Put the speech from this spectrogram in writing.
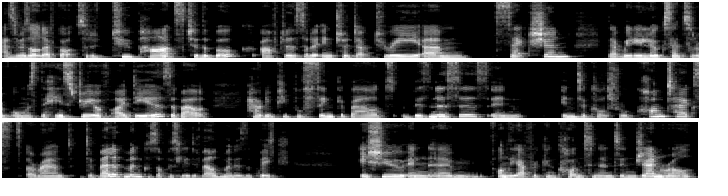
as a result, I've got sort of two parts to the book. After sort of introductory um, section that really looks at sort of almost the history of ideas about how do people think about businesses in intercultural contexts around development, because obviously development is a big issue in um, on the African continent in general.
